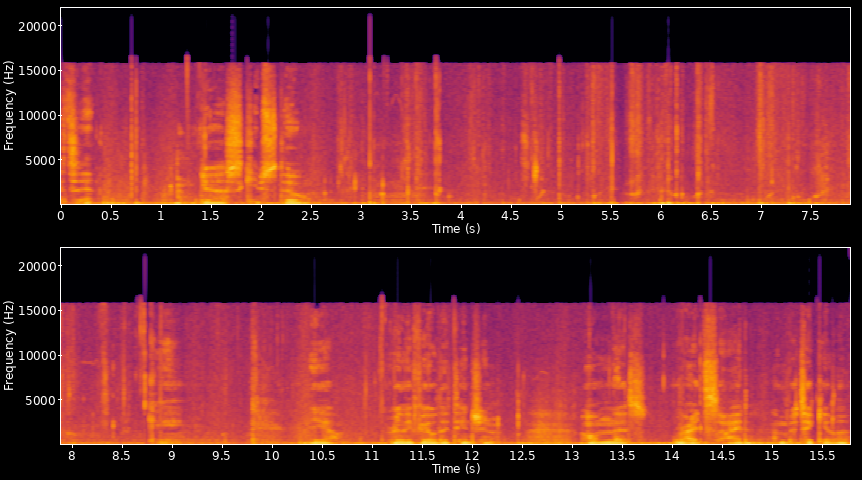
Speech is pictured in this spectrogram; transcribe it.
That's it. Just keep still. Okay. Yeah, really feel the tension on this right side in particular.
